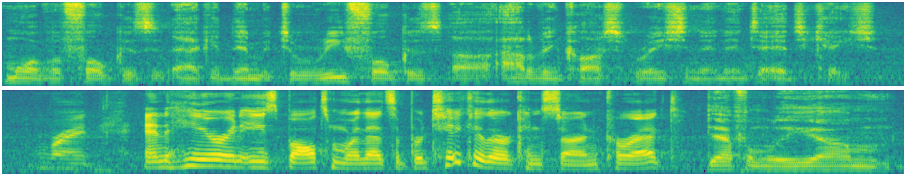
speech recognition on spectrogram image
more of a focus in academic to refocus uh, out of incarceration and into education. Right. And here in East Baltimore, that's a particular concern, correct? Definitely. Um,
